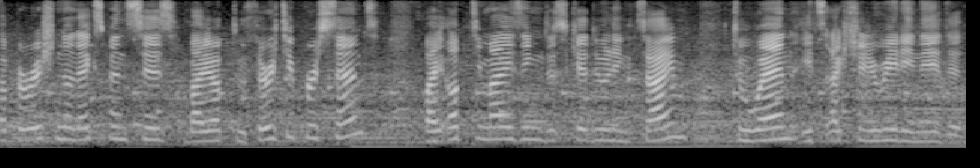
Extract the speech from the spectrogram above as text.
operational expenses by up to 30% by optimizing the scheduling time to when it's actually really needed.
